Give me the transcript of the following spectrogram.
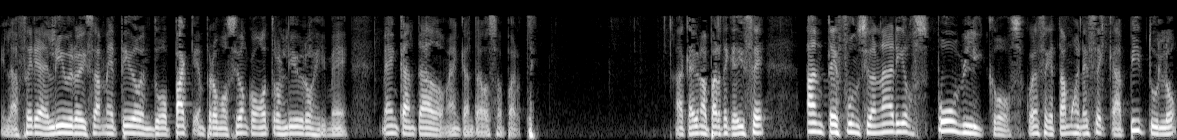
en la feria del libro y se ha metido en Duopac en promoción con otros libros y me ha encantado, me ha encantado esa parte. Acá hay una parte que dice ante funcionarios públicos. Acuérdense que estamos en ese capítulo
